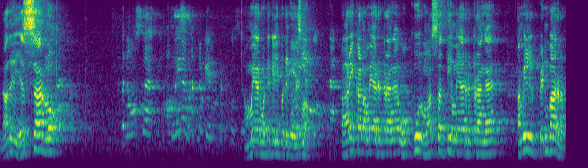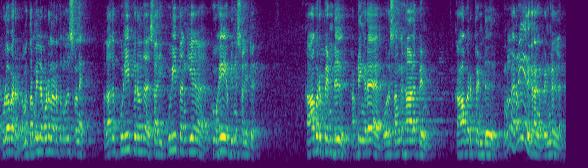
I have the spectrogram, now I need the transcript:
அதாவது எஸ் ஆர் நோ. அம்மையார் மட்டும் கேள்விப்பட்டிருக்கீங்க எஸ்மா காரைக்கால் அம்மையார் இருக்கிறாங்க ஒக்கூர் மாசத்தி அம்மையார் இருக்கிறாங்க. தமிழ் பெண்பார் புலவர் நம்ம தமிழில் கூட நடத்தும்போது சொன்னேன். அதாவது புலி பிறந்த சாரி புலி தங்கிய குகை அப்படின்னு சொல்லிட்டு. காவர் பெண்டு அப்படிங்கிற ஒரு சங்ககால பெண். காவர் பெண்டு. இவங்க நிறைய இருக்கிறாங்க பெண்களில்.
